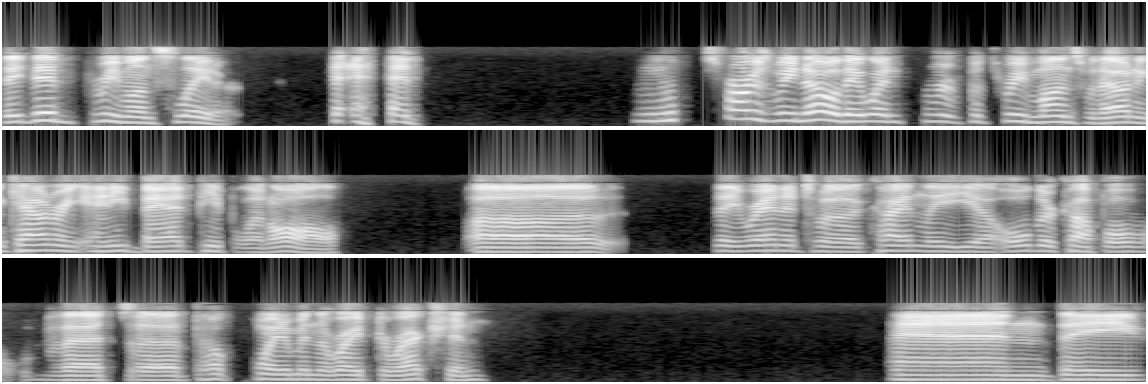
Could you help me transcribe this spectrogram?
they did three months later. And as far as we know, they went for three months without encountering any bad people at all. Uh, they ran into a kindly uh, older couple that uh, helped point them in the right direction, and they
